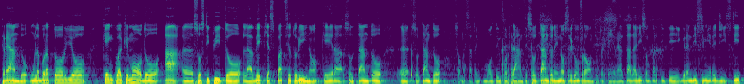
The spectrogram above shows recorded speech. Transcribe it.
creando un laboratorio che in qualche modo ha eh, sostituito la vecchia Spazio Torino, che era soltanto, eh, soltanto insomma è stata molto importante, soltanto nei nostri confronti, perché in realtà da lì sono partiti grandissimi registi,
